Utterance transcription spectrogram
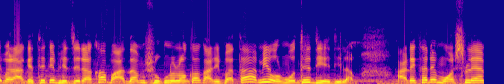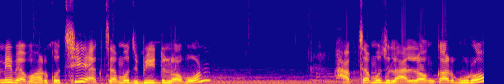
এবার আগে থেকে ভেজে রাখা বাদাম, শুকনো লঙ্কা, কারি পাতা আমি ওর মধ্যে দিয়ে দিলাম। আর এখানে মশলায় আমি ব্যবহার করছি এক চামচ বিট লবণ, হাফ চামচ লাল লঙ্কার গুঁড়ো,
